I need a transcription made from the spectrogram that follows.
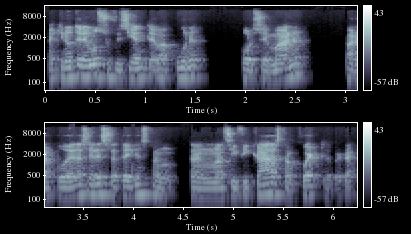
Aquí no tenemos suficiente vacuna por semana para poder hacer estrategias tan, tan masificadas, tan fuertes, ¿verdad?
